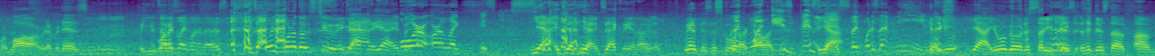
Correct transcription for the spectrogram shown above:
or law or whatever it is. Mm-hmm. But you It's want always like one of those. it's always one of those two, exactly, yeah. but- or or like business. Yeah, exa- yeah, exactly. And I, like, we had a business school at our Like what college. is business? Yeah. Like what does that mean? Yeah, you, yeah, you will go to study business. Think there's the um,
